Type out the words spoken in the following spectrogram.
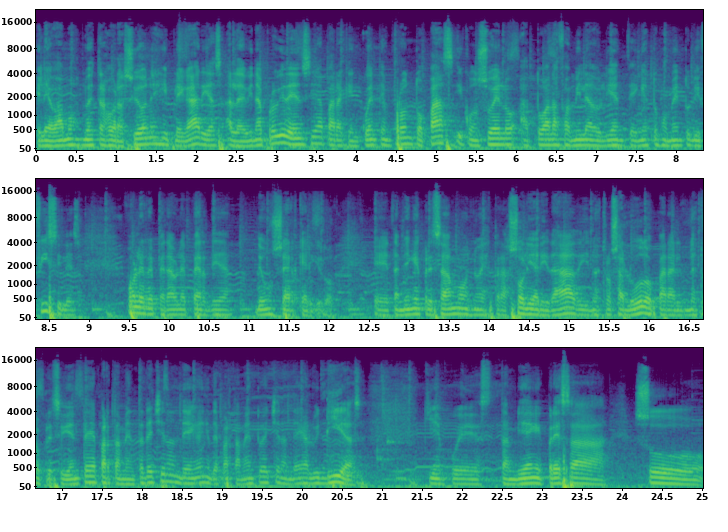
Elevamos nuestras oraciones y plegarias a la Divina Providencia para que encuentren pronto paz y consuelo a toda la familia doliente en estos momentos difíciles por la irreparable pérdida de un ser querido. Eh, también expresamos nuestra solidaridad y nuestro saludo para nuestro presidente departamental de Chinandega, en el departamento de Chinandega, Luis Díaz, quien pues también expresa su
